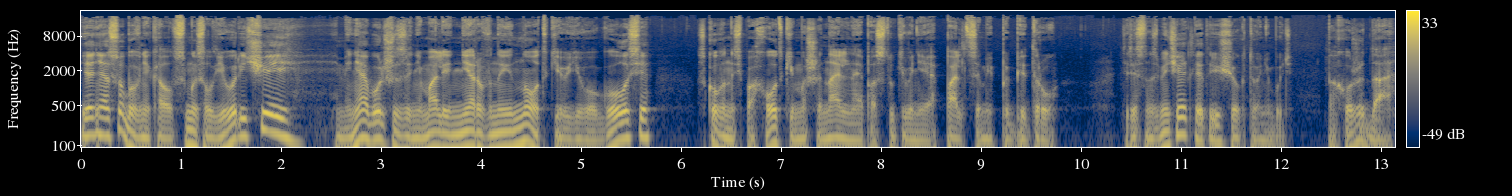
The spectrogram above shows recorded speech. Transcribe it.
Я не особо вникал в смысл его речей, меня больше занимали нервные нотки в его голосе, скованность походки, машинальное постукивание пальцами по бедру. Интересно, замечает ли это еще кто-нибудь? Похоже, да.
